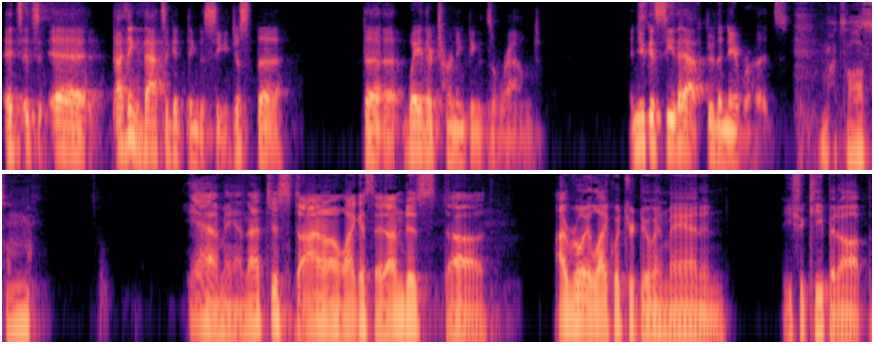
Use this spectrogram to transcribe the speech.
it's it's uh, I think that's a good thing to see. Just the the way they're turning things around, and you can see that through the neighborhoods. That's awesome. Yeah, man. That just I don't know. Like I said, I'm just uh I really like what you're doing, man, and you should keep it up.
